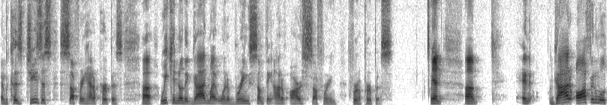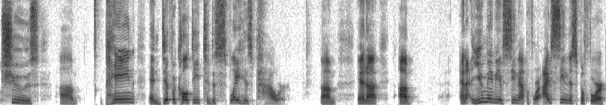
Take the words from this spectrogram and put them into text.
And because Jesus' suffering had a purpose, uh, we can know that God might want to bring something out of our suffering for a purpose. And, um, and God often will choose um, pain and difficulty to display his power. Um, and uh, uh, and you maybe have seen that before. I've seen this before.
